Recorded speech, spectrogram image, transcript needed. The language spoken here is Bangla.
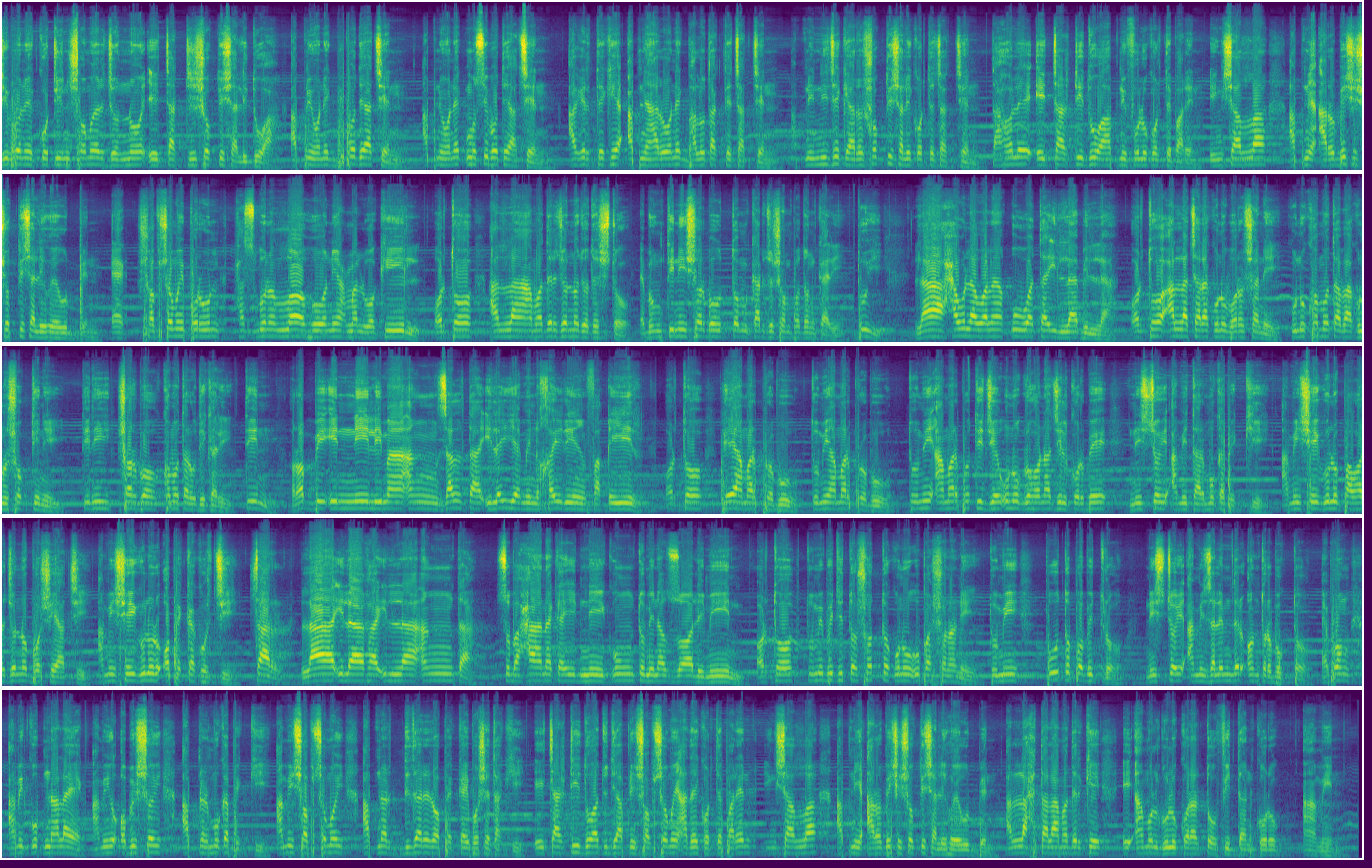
জীবনে কঠিন সময়ের জন্য এই চারটি শক্তিশালী দোয়া। আপনি অনেক বিপদে আছেন, আপনি অনেক মুসিবতে আছেন, আগের থেকে আপনি আরও অনেক ভালো থাকতে চাচ্ছেন, আপনি নিজেকে আরও শক্তিশালী করতে চাচ্ছেন, তাহলে এই চারটি দোয়া আপনি ফলো করতে পারেন। ইনশাআল্লাহ আপনি আরও বেশি শক্তিশালী হয়ে উঠবেন। এক, সবসময় পড়ুন, হাসবুনাল্লাহ নি'মাল ওয়াকিল। অর্থ, আল্লাহ আমাদের জন্য যথেষ্ট এবং তিনি সর্বোত্তম কার্য সম্পাদনকারী। দুই লা হাওলা ওয়ালা কুওয়াতা ইল্লা বিল্লাহ। অর্থ আল্লাহ ছাড়া কোনো ভরসা নেই, কোনো ক্ষমতা বা কোনো শক্তি নেই। তিনি সর্ব ক্ষমতার অধিকারী। তিন, রব্বি ইন্নি লিমা আংজালতা ইলাইয়া মিন খৈরিন ফাকির। অর্থ, হে আমার প্রভু, তুমি আমার প্রভু। তুমি আমার প্রতি যে অনুগ্রহ নাজিল করবে, নিশ্চয়ই আমি তার মুখাপেক্ষী। আমি সেইগুলো পাওয়ার জন্য বসে আছি। আমি সেইগুলোর অপেক্ষা করছি। চার, লা ইলাহা ইল্লা আংতা সুবাহানাকা ইন্নী কুনতু মিনাজ অর্থ, তুমি ব্যতীত সত্য কোনো উপাসনা নেই। তুমি পুত পবিত্র নিশ্চয়ই আমি জালিমদের অন্তর্ভুক্ত। এবং আমি খুব নালায়েক, আমি অবশ্যই আপনার মুখাপেক্ষী। আমি সবসময় আপনার দিদারের অপেক্ষায় বসে থাকি। এই চারটি দোয়া যদি আপনি সবসময় আদায় করতে পারেন, ইনশাআল্লাহ আপনি আরও বেশি শক্তিশালী হয়ে উঠবেন। আল্লাহ তালা আমাদেরকে এই আমলগুলো করার তৌফিক দান করুক। আমিন।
